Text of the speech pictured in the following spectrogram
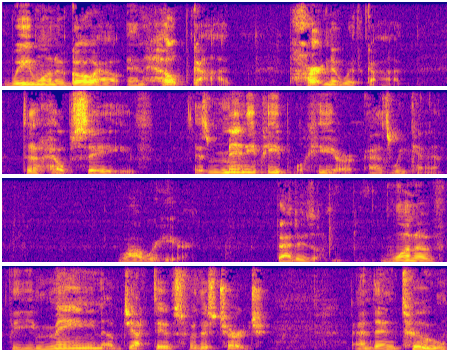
We want to go out and help God, partner with God to help save as many people here as we can while we're here. That is one of the main objectives for this church. And then, two,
